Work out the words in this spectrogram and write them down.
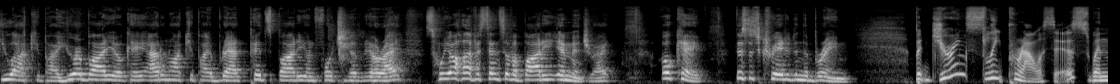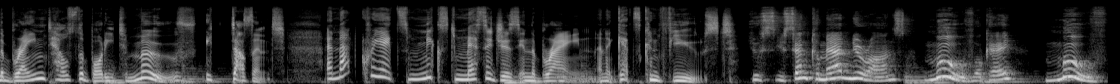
you occupy your body, okay? I don't occupy Brad Pitt's body, unfortunately, all right? So we all have a sense of a body image, right? Okay, this is created in the brain. But during sleep paralysis, when the brain tells the body to move, it doesn't. And that creates mixed messages in the brain and it gets confused. You, you send command neurons, move, okay? Move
